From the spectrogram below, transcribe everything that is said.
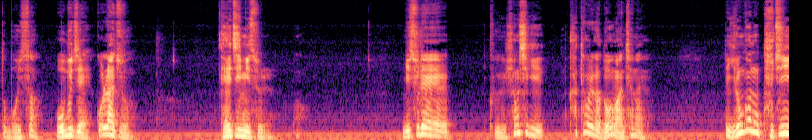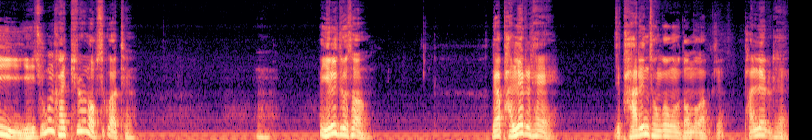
또 뭐 있어? 오브제, 꼴라주, 대지 미술. 미술의 그 형식이 카테고리가 너무 많잖아요. 근데 이런 거는 굳이 예중을 갈 필요는 없을 것 같아요. 음. 예를 들어서 내가 발레를 해. 이제 다른 전공으로 넘어가 볼게요. 발레를 해.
